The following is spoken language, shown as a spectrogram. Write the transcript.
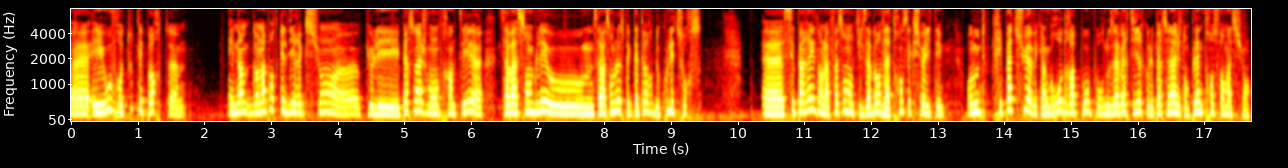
euh, et ouvre toutes les portes. et dans n'importe quelle direction que les personnages vont emprunter, ça va sembler au, ça va sembler aux spectateurs de couler de source. C'est pareil dans la façon dont ils abordent la transsexualité. On nous crie pas dessus avec un gros drapeau pour nous avertir que le personnage est en pleine transformation.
